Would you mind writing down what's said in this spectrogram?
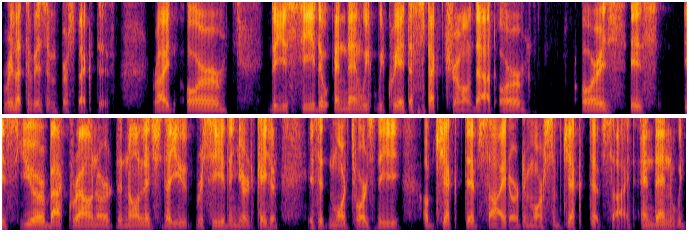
relativism perspective? Right? Or do you see the and then we, we create a spectrum of that. Or or is is is your background or the knowledge that you received in your education is it more towards the objective side or the more subjective side? And then we,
